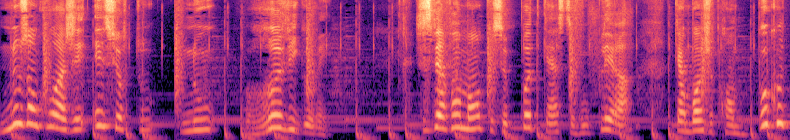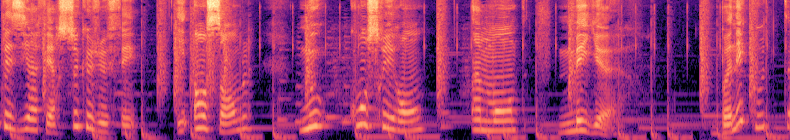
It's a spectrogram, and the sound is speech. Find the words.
nous encourager et surtout nous revigorer. J'espère vraiment que ce podcast vous plaira car moi je prends beaucoup de plaisir à faire ce que je fais et ensemble, nous construirons un monde meilleur. Bonne écoute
